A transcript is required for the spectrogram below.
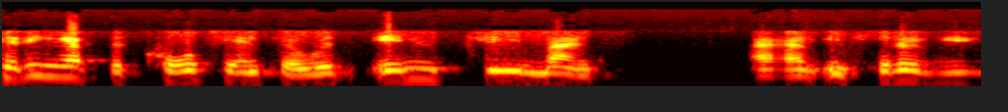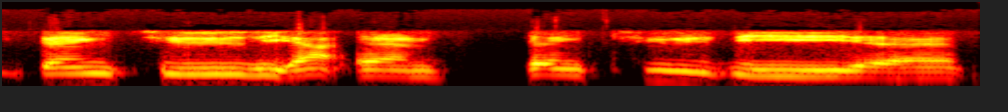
setting up the call center within three months, um, instead of you going to the uh, um, going to the uh,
